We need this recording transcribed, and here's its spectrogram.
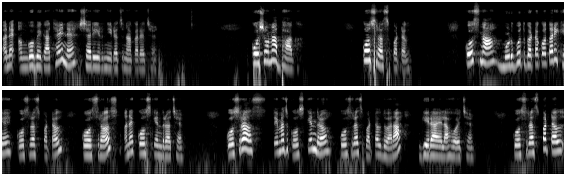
અને અંગો ભેગા થઈને શરીરની રચના કરે છે. કોષોના ભાગ. કોષરસ પટલ. કોષના મૂળભૂત ઘટકો તરીકે કોષરસ પટલ, કોષરસ અને કોષ કેન્દ્ર છે. કોષરસ તેમજ કોષ કેન્દ્ર કોષરસ પટલ દ્વારા ઘેરાયેલા હોય છે. કોષરસ પટલ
